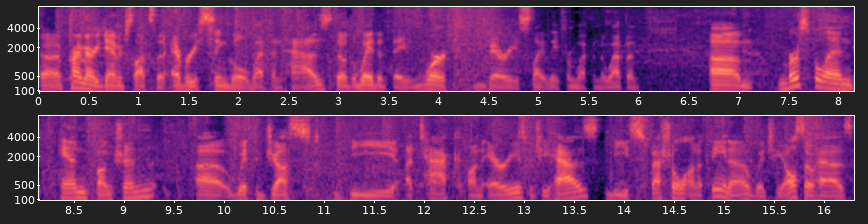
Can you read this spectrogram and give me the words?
uh, primary damage slots that every single weapon has, though the way that they work varies slightly from weapon to weapon. Um, Merciful End can function uh, with just the attack on Ares, which he has, the special on Athena, which he also has,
